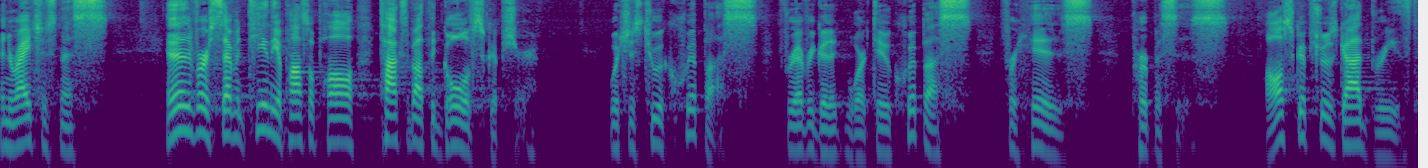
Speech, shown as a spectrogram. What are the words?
in righteousness. And then in verse 17, the Apostle Paul talks about the goal of Scripture, which is to equip us for every good work, to equip us for His purposes. All scripture is God breathed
